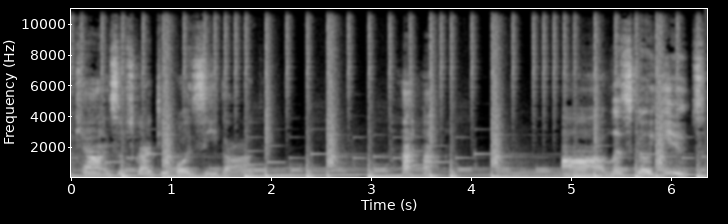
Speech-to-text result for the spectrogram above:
account and subscribe to your boy Z-Dog. Haha. Ah, let's go Utes.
